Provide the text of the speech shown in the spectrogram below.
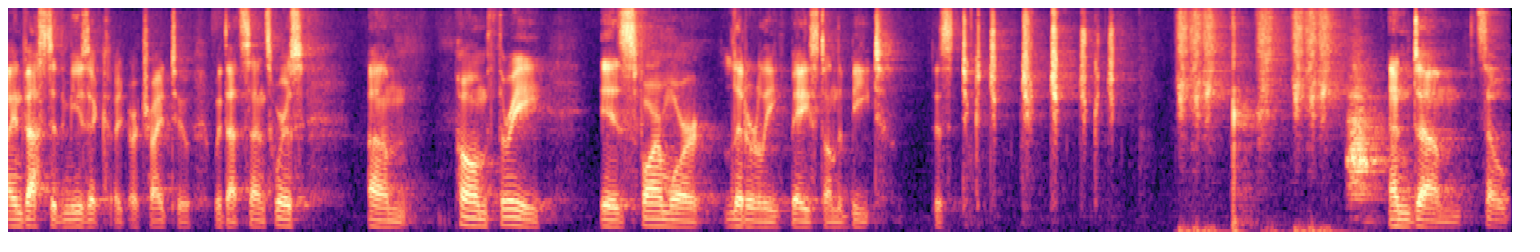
I invested the music or, tried to with that sense. Whereas um, poem three is far more literally based on the beat. This tick, tick, and um, so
